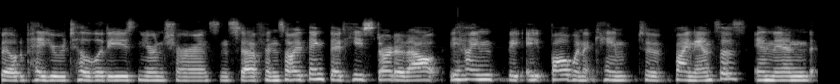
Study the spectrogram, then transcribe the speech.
be able to pay your utilities and your insurance and stuff. And so I think that he started out behind the eight ball when it came to finances and then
